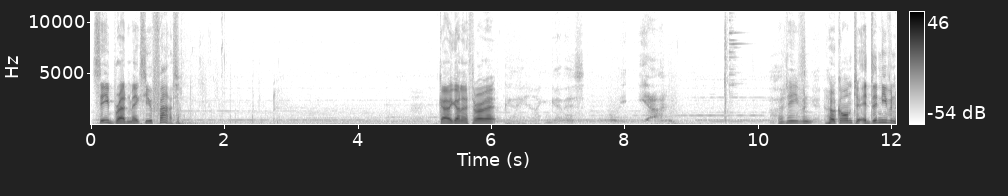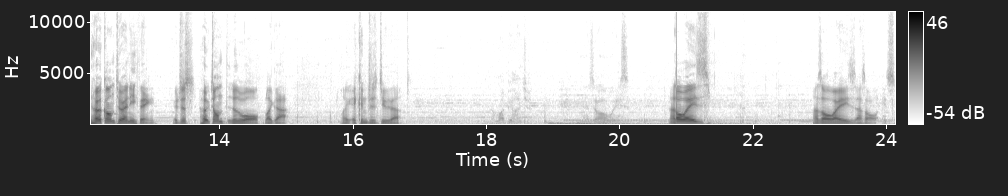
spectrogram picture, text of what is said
See, bread makes you fat. Okay, we're gonna throw it. Okay, I can get this. Yeah. It didn't even hook onto. It didn't even hook onto anything. It just hooked onto the wall like that. Like it can just do that. As always. As always, as always.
